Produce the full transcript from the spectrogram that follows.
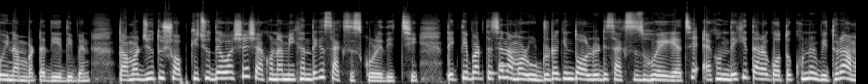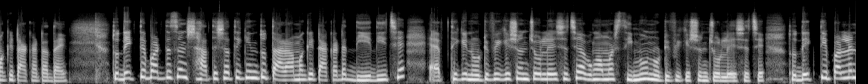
ওই নাম্বারটা দিয়ে দিবেন। তো আমার যেহেতু সব কিছু দেওয়া শেষ, এখন আমি এখান থেকে সাকসেস করে দিচ্ছি। দেখতে পারতেছেন আমার উড্ডোটা কিন্তু অলরেডি সাকসেস হয়ে গেছে। এখন দেখি তারা গতক্ষণের ভিতরে আমাকে টাকাটা দেয়। তো দেখতে পারতেছেন সাথে সাথে কিন্তু তারা আমাকে টাকাটা দিয়ে দিয়েছে। অ্যাপ থেকে নোটিফিকেশন চলে এসেছে এবং আমার সিমেও নোটিফিকেশন চলে এসেছে। তো দেখতেই পারলেন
